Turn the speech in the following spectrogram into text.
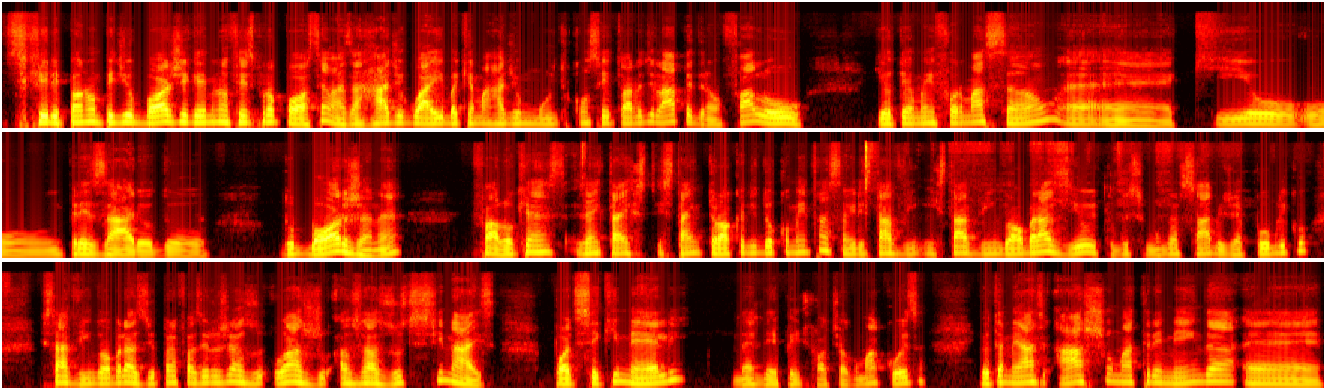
se Filipão não pediu Borges, o Grêmio não fez proposta. É, mas a rádio Guaíba, que é uma rádio muito conceituada de lá, Pedrão, falou. E eu tenho uma informação é, é que o, o, empresário do, do Borja, né, falou que já está, está em troca de documentação. Ele está, está vindo ao Brasil, e tudo isso mundo sabe, já é público, está vindo ao Brasil para fazer os, os ajustes finais. Pode ser que mele, né, de repente falte alguma coisa. Eu também acho uma tremenda é,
